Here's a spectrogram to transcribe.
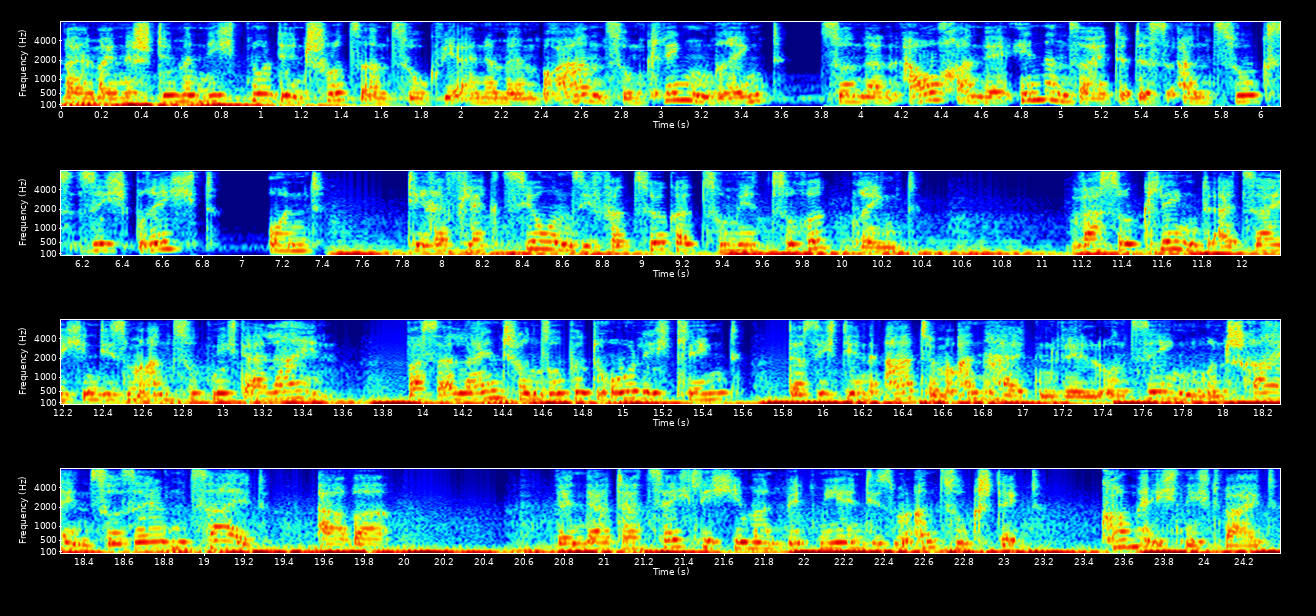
weil meine Stimme nicht nur den Schutzanzug wie eine Membran zum Klingen bringt, sondern auch an der Innenseite des Anzugs sich bricht und die Reflexion sie verzögert zu mir zurückbringt. Was so klingt, als sei ich in diesem Anzug nicht allein. Was allein schon so bedrohlich klingt, dass ich den Atem anhalten will und singen und schreien zur selben Zeit. Aber wenn da tatsächlich jemand mit mir in diesem Anzug steckt, komme ich nicht weit,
